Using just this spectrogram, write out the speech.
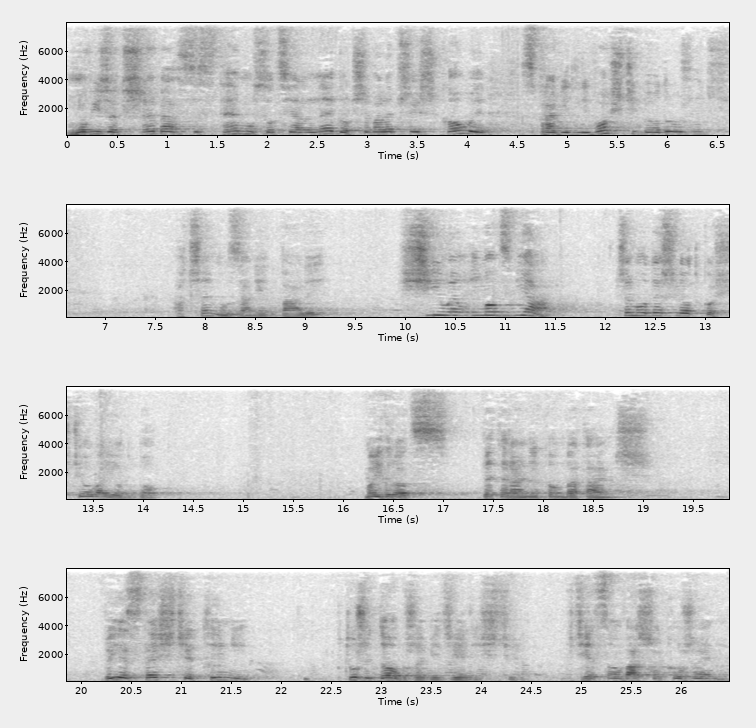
Mówi, że trzeba systemu socjalnego, trzeba lepszej szkoły, sprawiedliwości, by odróżnić. A czemu zaniedbali siłę i moc wiary? Czemu odeszli od Kościoła i od Boga? Moi drodzy, weterani kombatanci, wy jesteście tymi, którzy dobrze wiedzieliście, gdzie są wasze korzenie,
